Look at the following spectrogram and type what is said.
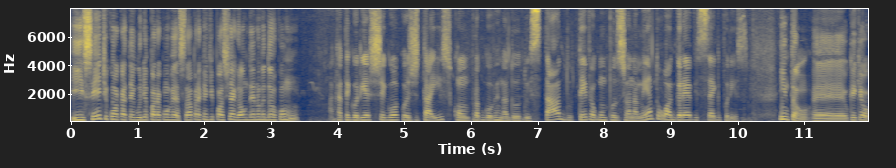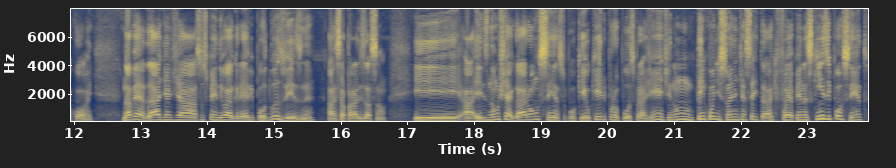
e sente com a categoria para conversar para que a gente possa chegar a um denominador comum. A categoria chegou a cogitar isso com o próprio governador do estado? Teve algum posicionamento ou a greve segue por isso? Então, é, o que, que ocorre? Na verdade, a gente já suspendeu a greve por duas vezes, né? Essa paralisação. E a, eles não chegaram a um censo, porque o que ele propôs para a gente não tem condições de a gente aceitar, que foi apenas 15%.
